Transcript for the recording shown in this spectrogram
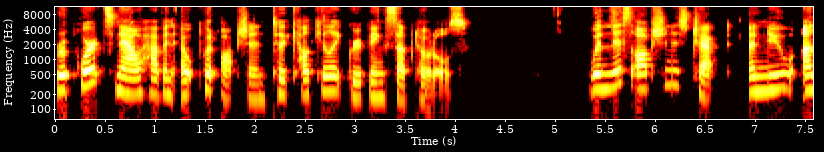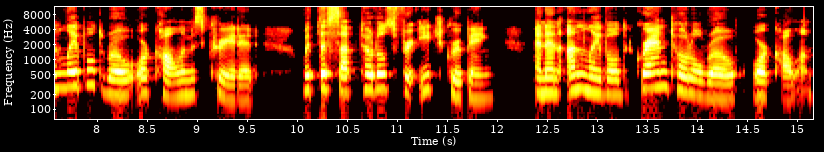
Reports now have an output option to calculate grouping subtotals. When this option is checked, a new unlabeled row or column is created with the subtotals for each grouping and an unlabeled grand total row or column.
